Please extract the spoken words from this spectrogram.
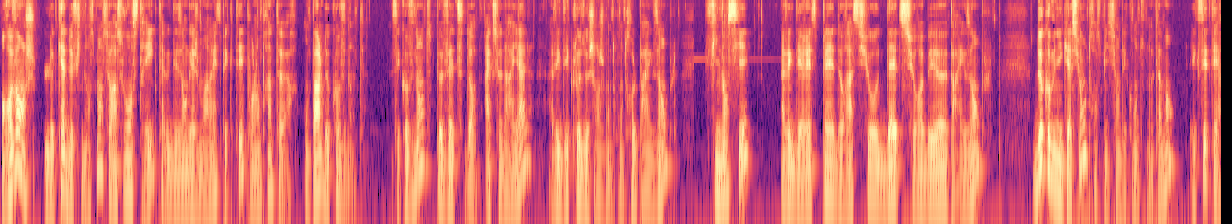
En revanche, le cadre de financement sera souvent strict avec des engagements à respecter pour l'emprunteur. On parle de covenants. Ces covenants peuvent être d'ordre actionnarial, avec des clauses de changement de contrôle par exemple, financier, avec des respects de ratios dette sur EBE par exemple, de communication, transmission des comptes notamment, etc.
